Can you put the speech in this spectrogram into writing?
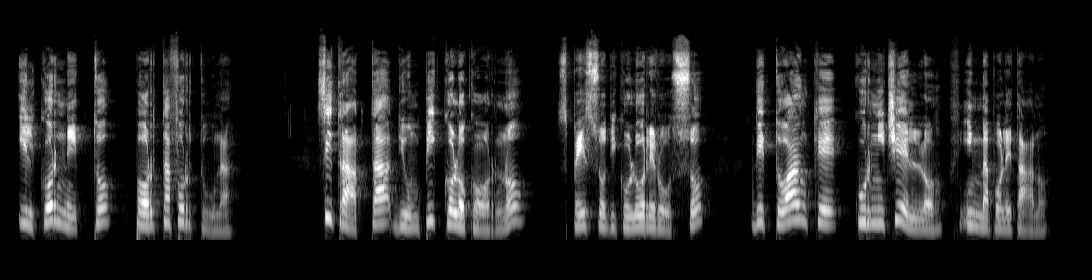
il cornetto porta fortuna. Si tratta di un piccolo corno, spesso di colore rosso, detto anche curnicello in napoletano.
